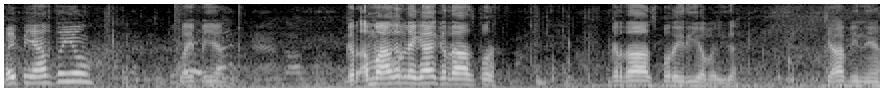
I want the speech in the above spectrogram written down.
ਬਾਈ ਪੰਜਾਬ ਤੋਂ ਹੀ ਹੋ? ਬਾਈ ਪੰਜਾਬ ਗਰ ਅਮਾਗਰ ਲਿਖਿਆ ਹੈ ਗੁਰਦਾਸਪੁਰ। ਗੁਰਦਾਸਪੁਰ ਏਰੀਆ ਬਾਈ ਦਾ। ਚਾਹ ਪੀਂਦੇ ਆ।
